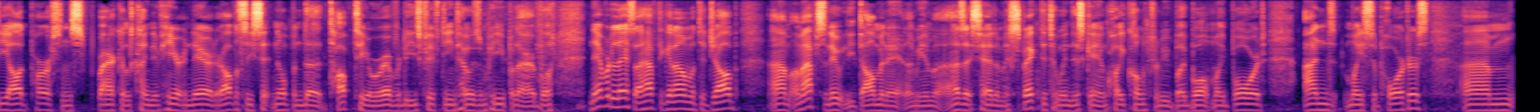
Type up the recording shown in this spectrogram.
the odd person sparkled kind of here and there. They're obviously sitting up in the top tier wherever these 15,000 people are. But nevertheless, I have to get on with the job. Um, I'm absolutely dominating. I mean, as I said, I'm expected to win this game quite comfortably by both my board and my supporters. Um,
